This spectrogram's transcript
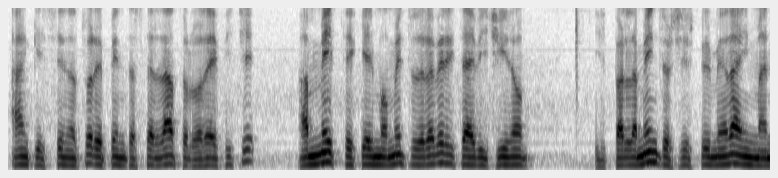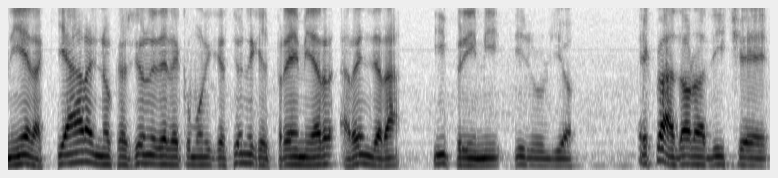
anche il senatore pentastellato Lorefice ammette che il momento della verità è vicino. Il Parlamento si esprimerà in maniera chiara in occasione delle comunicazioni che il Premier renderà i primi di luglio. E qua Dora dice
